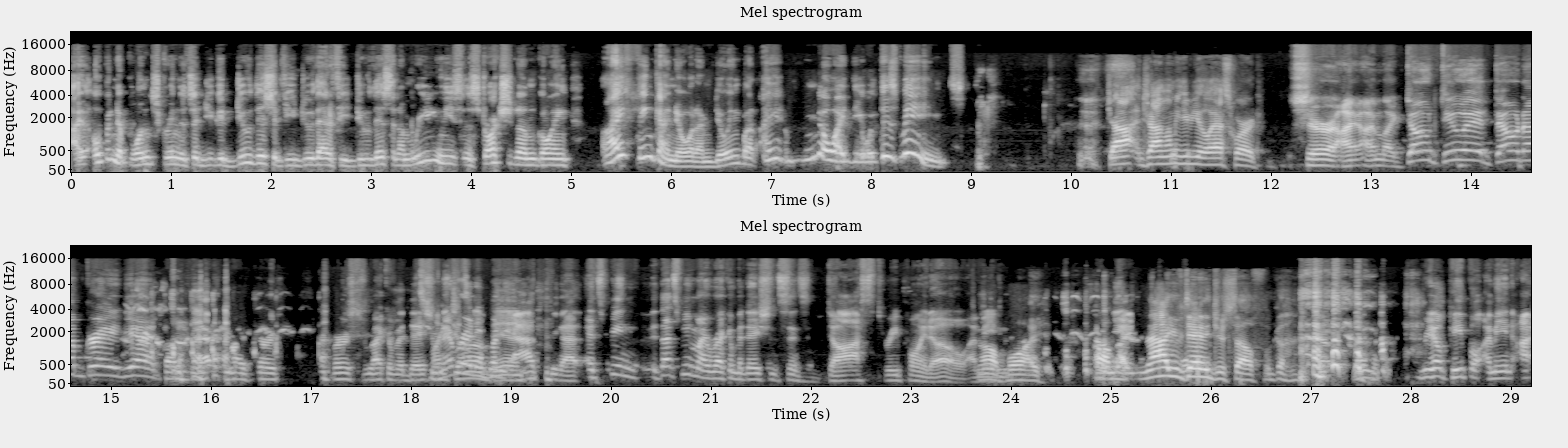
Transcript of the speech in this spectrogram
I opened up one screen that said you could do this if you do that if you do this, and I'm reading these instructions. I'm going, I think I know what I'm doing, but I have no idea what this means. John, John, let me give you the last word. Sure. I, am like, don't do it. Don't upgrade yet. That's my first first recommendation. Whenever job, anybody man. asks me that, it's been that's been my recommendation since DOS 3.0. I oh, mean, oh boy, oh, yeah. now you've dated yourself. Real people. I mean, I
